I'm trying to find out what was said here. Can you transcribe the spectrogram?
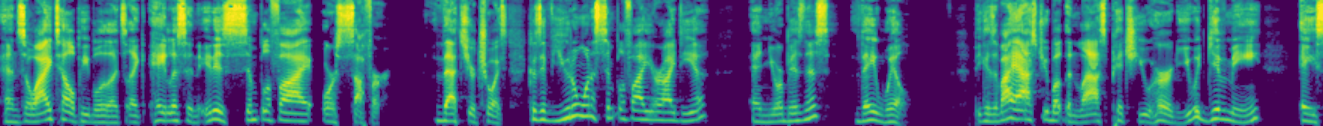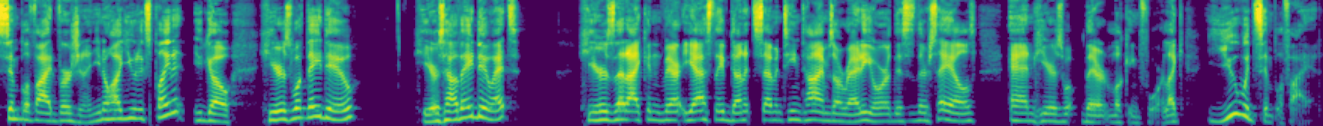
And so I tell people it's like, hey, listen, it is simplify or suffer. That's your choice. Because if you don't want to simplify your idea and your business, they will. Because if I asked you about the last pitch you heard, you would give me a simplified version. And you know how you'd explain it? You'd go, here's what they do, here's how they do it. Here's that I can ver- yes, they've done it 17 times already, or this is their sales, and here's what they're looking for. Like you would simplify it.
